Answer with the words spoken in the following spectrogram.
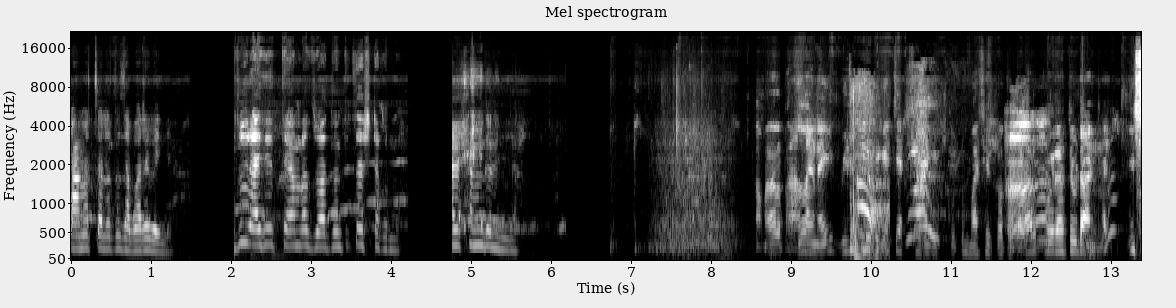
কামার চালা তো যাবারে ভাই না। হুজুর আজকে থেকে আমরা জোয়ার জানতে চেষ্টা করব। আলহামদুলিল্লাহ। আমার আর ভালো লাগে না। এই বিড়ি থেকে চেট খেয়ে থেকে কত কইরা তো ডান খাই ইস।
